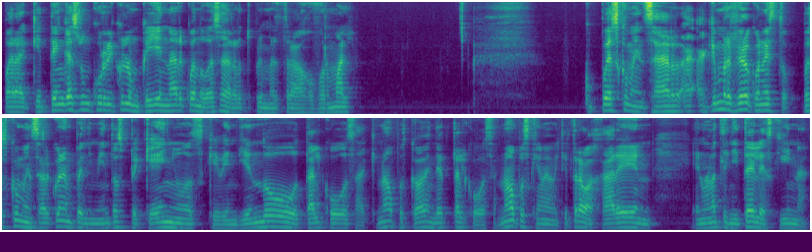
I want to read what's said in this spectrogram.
para que tengas un currículum que llenar cuando vas a agarrar tu primer trabajo formal. Puedes comenzar, ¿a, qué me refiero con esto? Puedes comenzar con emprendimientos pequeños, que vendiendo tal cosa, que no, pues que va a vender tal cosa, no, pues que me metí a trabajar en, en una tiendita de la esquina.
